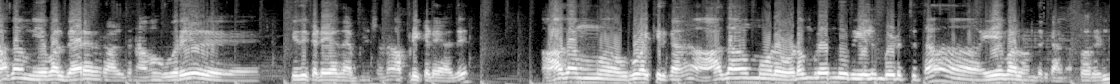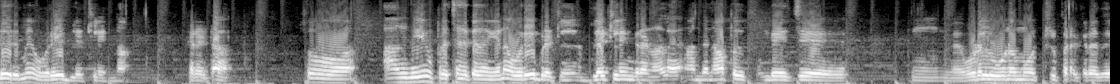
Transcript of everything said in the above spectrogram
ஆதாம் ஏவாள் வேற வேற ஆள் தான் அவங்க ஒரே இது கிடையாது அப்படின்னு சொன்னா அப்படி கிடையாது. ஆதாம் உருவாக்கியிருக்காங்க. ஆதாமோட உடம்புல இருந்து ஒரு எலும்பு எடுத்து தான் ஏவால் வந்திருக்காங்க. ஸோ ரெண்டு பேருமே ஒரே பிளட் லைன் தான். கரெக்டா ஸோ அங்கேயும் பிரச்சனை இருக்காது. ஏன்னா ஒரே பிளட் லைன் பிளட் லைன்ங்கிறனால அந்த நாற்பது பர்சன்டேஜ் உடல் ஊனமோற்று பிறக்கிறது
